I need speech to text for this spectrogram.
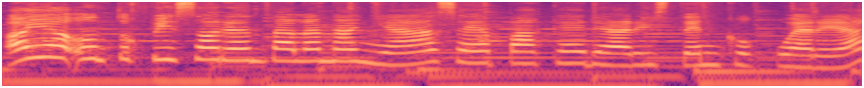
Oh ya, untuk pisau dan talenannya saya pakai dari stand cookware ya.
